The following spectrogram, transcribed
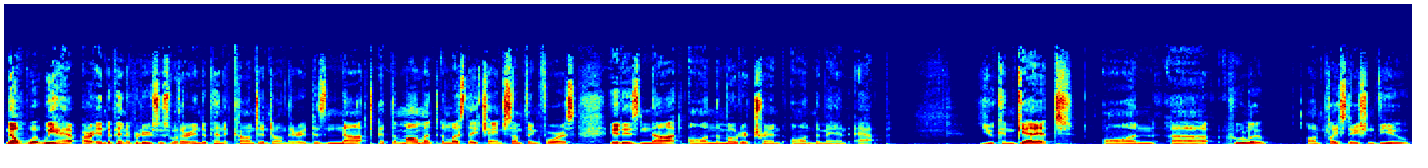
no, we have our independent producers with our independent content on there. It does not at the moment, unless they change something for us, it is not on the Motor Trend on demand app. You can get it on uh, Hulu, on PlayStation View,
